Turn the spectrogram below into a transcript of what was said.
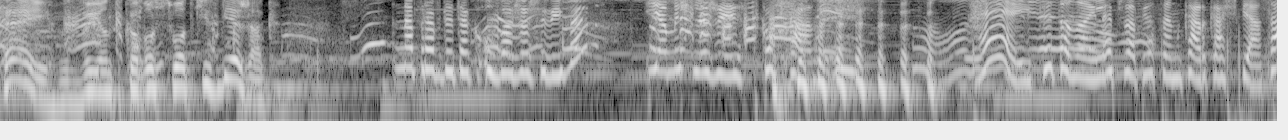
Hej, wyjątkowo słodki zwierzak. Naprawdę tak uważasz, Riven? Ja myślę, że jest kochany. Hej, czy to najlepsza piosenkarka świata?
